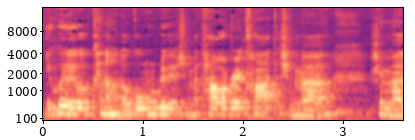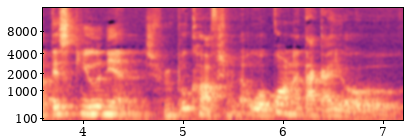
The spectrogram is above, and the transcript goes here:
你会有看到很多攻略，什么 Tower Record，什么什么 Disc Union，什么 Book Off 什么的。我逛了大概有。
